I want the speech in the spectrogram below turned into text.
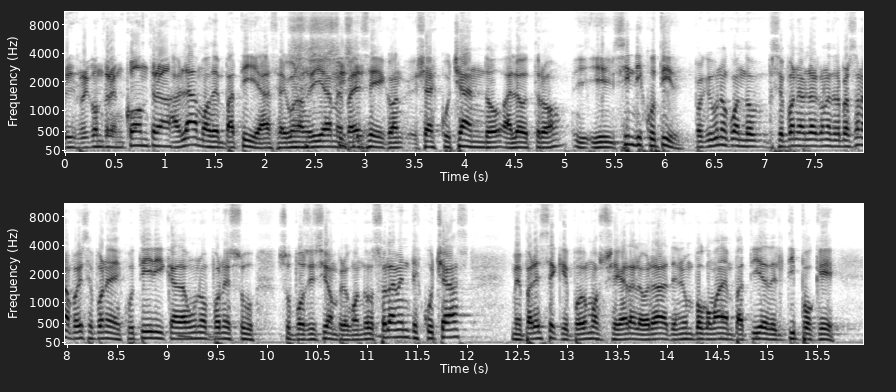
y recontra en contra. Hablábamos de empatía hace algunos días, me parece que ya escuchando al otro y, sin discutir, porque uno cuando se pone a hablar con otra persona, por ahí se pone a discutir y cada uno pone su, su posición, pero cuando solamente escuchás, me parece que podemos llegar a lograr a tener un poco más de empatía del tipo que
